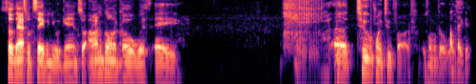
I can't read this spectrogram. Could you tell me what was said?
So that's what's saving you again. So I'm gonna go with a uh 2.25 is what I'm gonna go with. I'll take it.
